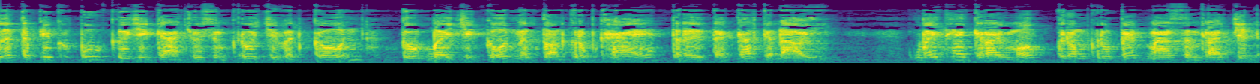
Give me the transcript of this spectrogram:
លទ្ធភាពខ្ពស់គឺជាការជួយសង្គ្រោះជីវិតកូនទោះបីជាកូនមិនទាន់គ្រប់ខែត្រូវតែកាត់ក៏ដោយ។ បីថ្ងៃក្រោយមកក្រុមគ្រូពេទ្យបានសម្រេចចិត្ត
